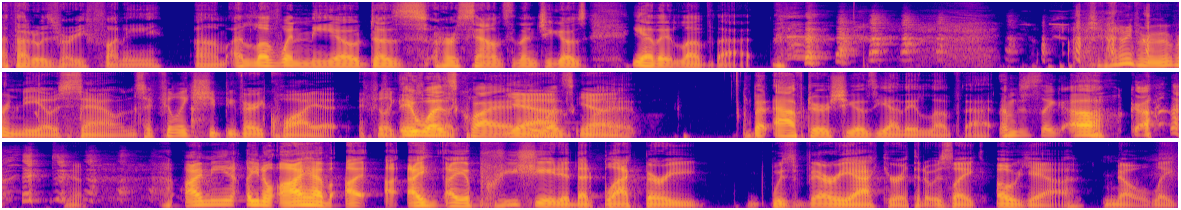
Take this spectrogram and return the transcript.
I thought it was very funny. Um I love when Neo does her sounds and then she goes, "Yeah, they love that." I was like, I don't even remember Neo's sounds. I feel like she'd be very quiet. I feel like it it'd just be was like- quiet. yeah, it was yeah. quiet. But after she goes, "Yeah, they love that." I'm just like, "Oh god." I mean, you know, I have I I I appreciated that Blackberri was very accurate. That it was like, oh yeah, no, like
